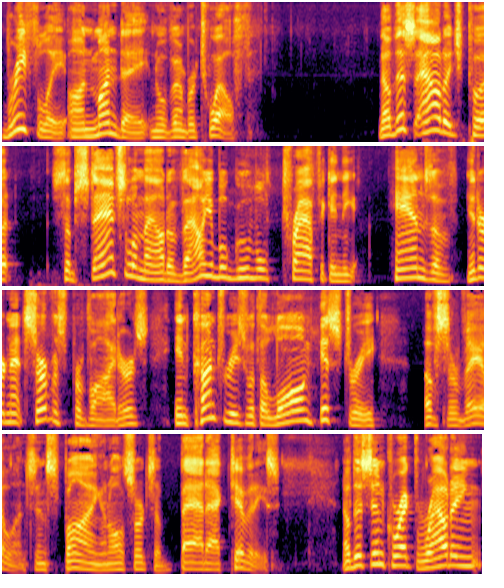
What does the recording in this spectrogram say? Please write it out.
briefly on Monday, November 12th. Now, this outage put substantial amount of valuable Google traffic in the hands of internet service providers in countries with a long history of surveillance and spying and all sorts of bad activities. Now, this incorrect routing,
